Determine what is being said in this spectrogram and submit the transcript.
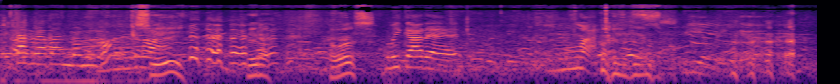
¿Está grabando, amigo? Sí. Mira, ¿lo ves? We got a. Lo. Really good.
